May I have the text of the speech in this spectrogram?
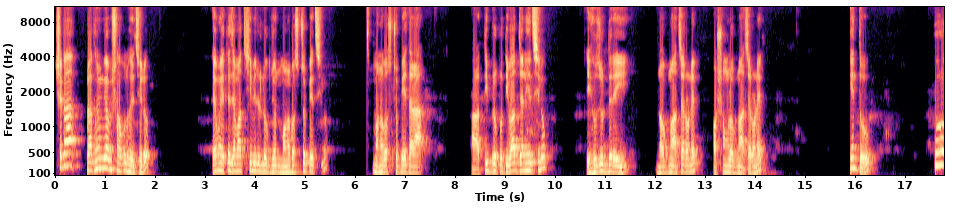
সেটা প্রাথমিকভাবে সফল হয়েছিল এবং এতে জামাত শিবিরের লোকজন মনকষ্ট পেয়েছিল। মনকষ্ট পেয়ে তারা তীব্র প্রতিবাদ জানিয়েছিল। এই হুজুরদের এই নগ্ন আচরণের, অসংলগ্ন আচরণের। কিন্তু পুরো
